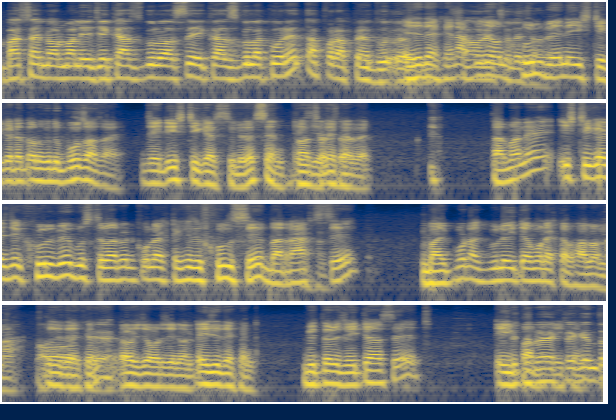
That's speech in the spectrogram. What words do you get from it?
বাসায় নর্মালি যে কাজগুলো আছে এই কাজগুলো করে তারপর আপনি ধু- এই যে দেখেন আপনি যখন খুলবেন এই স্টিকারটা তখন কিন্তু বোঝা যায় যে স্টিকার ছিল দেখছেন? এই যে আচ্ছা, দেখা আচ্ছা। যায়। তার মানে স্টিকার যে খুলবে বুঝতে পারবেন কোন একটা কিছু খুলছে বা রাখছে বা প্রোডাক্ট গুলোই তেমন একটা ভালো না। এই দেখেন. ওই যে অরিজিনাল এই যে দেখেন ভিতরে যেটা আছে এই ভিতরে একটা কিন্তু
